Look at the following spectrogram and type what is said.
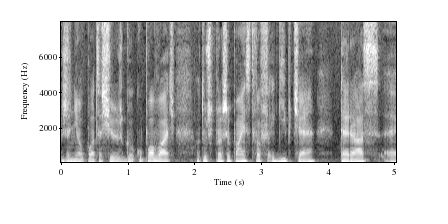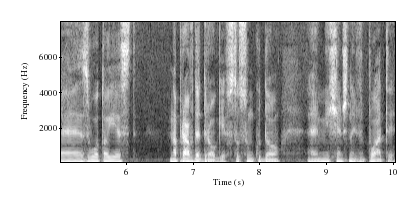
że nie opłaca się już go kupować. Otóż, proszę Państwa, w Egipcie teraz e, złoto jest naprawdę drogie w stosunku do e, miesięcznej wypłaty.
